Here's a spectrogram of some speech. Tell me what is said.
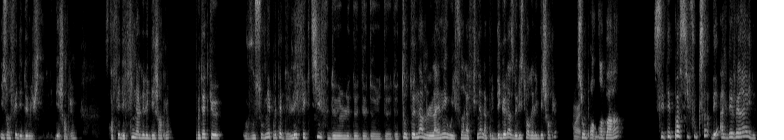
Ils ont fait des demi-finales de Ligue des Champions. Ça fait des finales de Ligue des Champions. Peut-être que vous vous souvenez peut-être de l'effectif de, de, de, de, Tottenham l'année où ils font la finale la plus dégueulasse de l'histoire de Ligue des Champions? Ouais. Si on prend un par un, c'était pas si fou que ça. Des Aldevereid,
